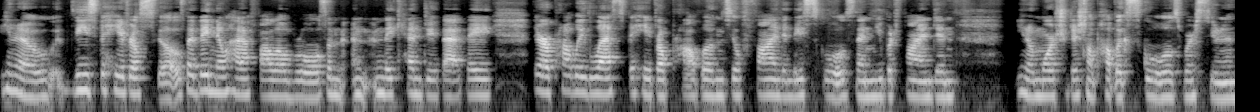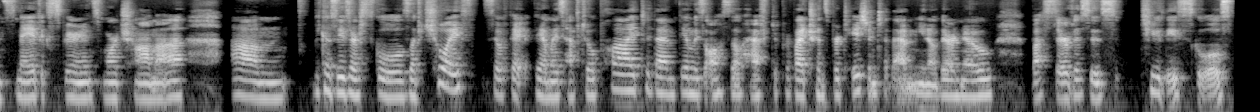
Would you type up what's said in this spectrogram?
you know, these behavioral skills that they know how to follow rules, and, and, and they can do that. They there are probably less behavioral problems you'll find in these schools than you would find in you know more traditional public schools where students may have experienced more trauma um, because these are schools of choice so fa- families have to apply to them. Families also have to provide transportation to them. You know there are no bus services to these schools.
